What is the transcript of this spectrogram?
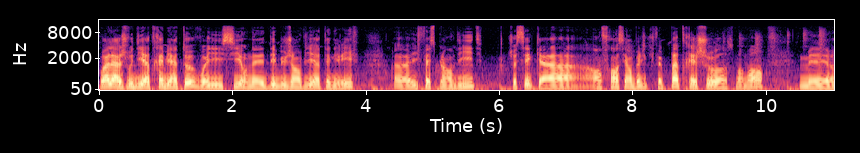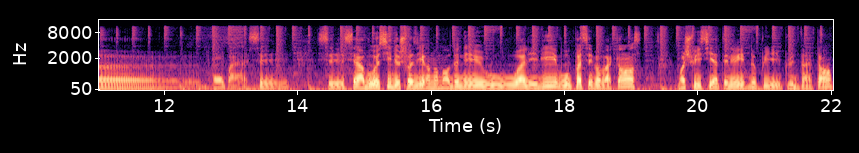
Voilà, je vous dis à très bientôt. Vous voyez ici, on est début janvier à Tenerife. Euh, il fait splendide. Je sais qu'en France et en Belgique, il ne fait pas très chaud en ce moment, mais euh, bon, bah, c'est à vous aussi de choisir à un moment donné où, où, aller vivre, où passer vos vacances. Moi, je suis ici à Tenerife depuis plus de 20 ans.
